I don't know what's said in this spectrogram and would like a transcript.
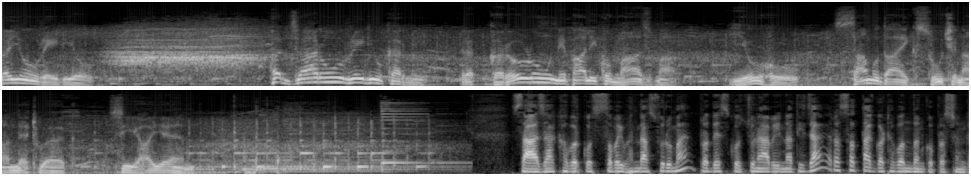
सयौं रेडियो। हजारौं रेडियो कर्मी र करोड़ौं नेपालीको माझमा यो हो सामुदायिक सूचना नेटवर्क सीआईएन साझा खबरको सबैभन्दा शुरूमा प्रदेशको चुनावी नतिजा र सत्ता गठबन्धनको प्रसंग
